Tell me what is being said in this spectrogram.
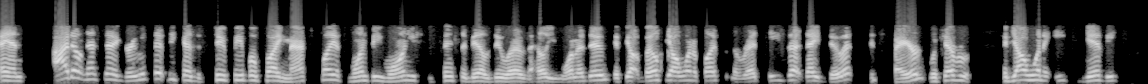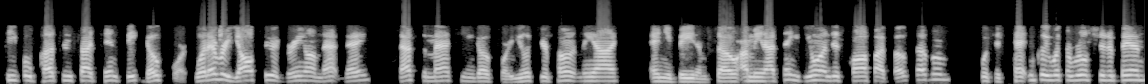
and I don't necessarily agree with it because it's two people playing match play. It's one v one. You should essentially be able to do whatever the hell you want to do. If y'all both y'all want to play for the red tees that day, do it. It's fair. Whichever. If y'all want to each give each people putts inside ten feet, go for it. Whatever y'all two agree on that day, that's the match you can go for. You look your opponent in the eye and you beat them. So I mean, I think if you want to disqualify both of them, which is technically what the rule should have been,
